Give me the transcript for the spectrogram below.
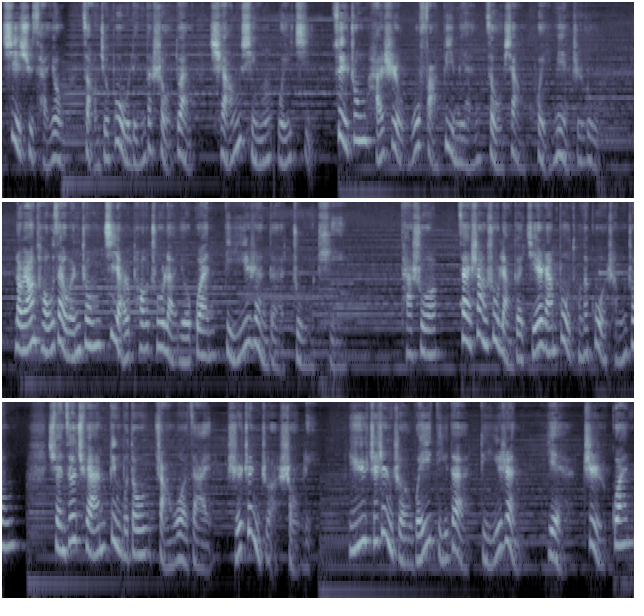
继续采用早就不灵的手段强行为继？最终还是无法避免走向毁灭之路。老杨头在文中继而抛出了有关敌人的主题。他说。在上述两个截然不同的过程中，选择权并不都掌握在执政者手里，与执政者为敌的敌人也至关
